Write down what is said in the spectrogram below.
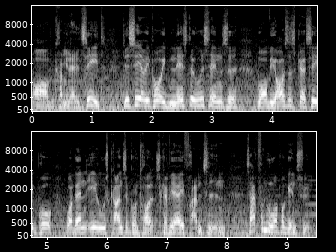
og om kriminalitet. Det ser vi på i den næste udsendelse, hvor vi også skal se på, hvordan EU's grænsekontrol skal være i fremtiden. Tak for nu og på gensyn.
